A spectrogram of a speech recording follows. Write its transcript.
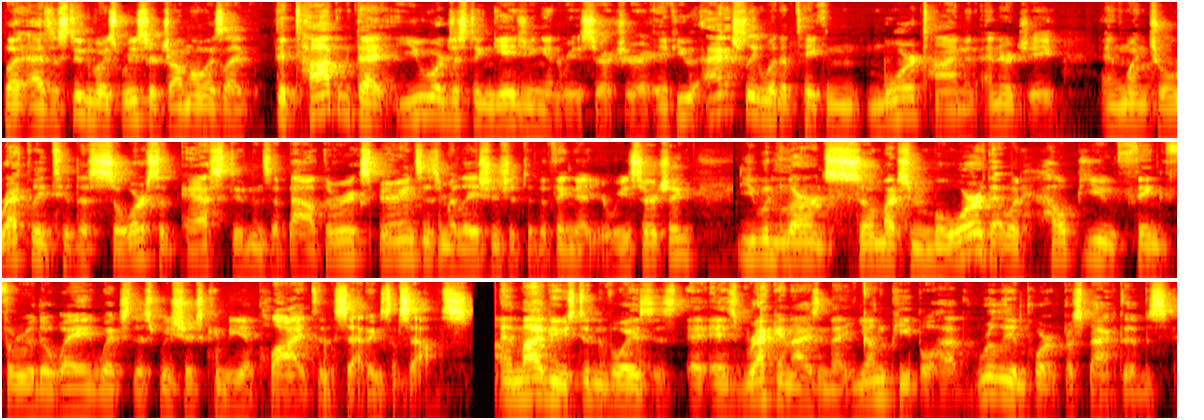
But as a student voice researcher, I'm always like, the topic that you were just engaging in, researcher, if you actually would have taken more time and energy and went directly to the source and asked students about their experiences in relationship to the thing that you're researching, you would learn so much more that would help you think through the way in which this research can be applied to the settings themselves. In my view, student voice is, is recognizing that young people have really important perspectives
